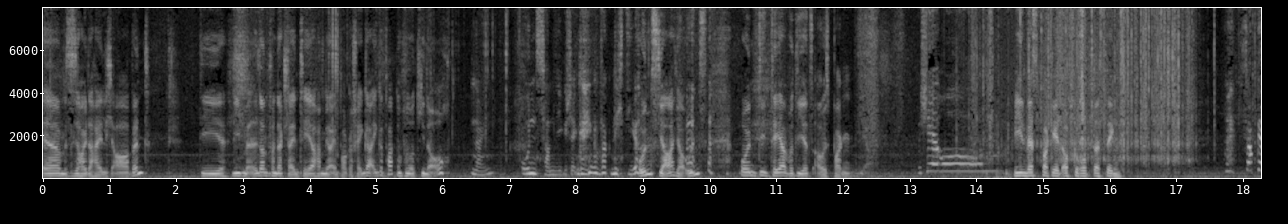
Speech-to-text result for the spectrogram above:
Ähm, es ist ja heute Heiligabend. Die lieben Eltern von der kleinen Thea haben ja ein paar Geschenke eingepackt und von der Tina auch. Nein, uns haben die Geschenke eingepackt, nicht dir. Uns, ja, ja, uns. Und die Thea wird die jetzt auspacken. Bescherung! Wie ein Westpaket aufgeruppt, das Ding. Socken!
